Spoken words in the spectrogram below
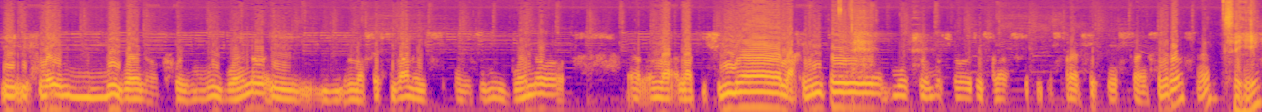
Y, y fue muy bueno, fue muy bueno y, y los festivales es muy bueno. La, la piscina, la gente, mucho, muchos extranjeros, ¿eh? Sí.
